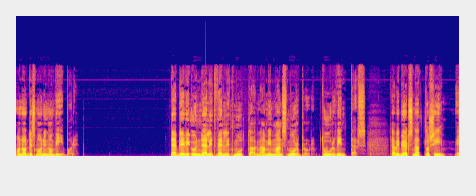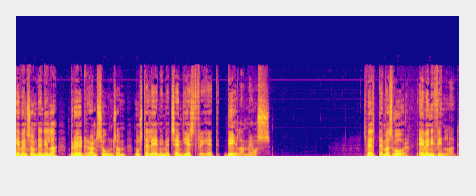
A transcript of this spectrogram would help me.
och nådde småningom Viborg. Där blev vi underligt vänligt mottagna av min mans morbror, Tor Winters, där vi bjöds nattlogi även som den lilla brödranson som moster Leni med känd gästfrihet delade med oss. Svälten var svår, även i Finland.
